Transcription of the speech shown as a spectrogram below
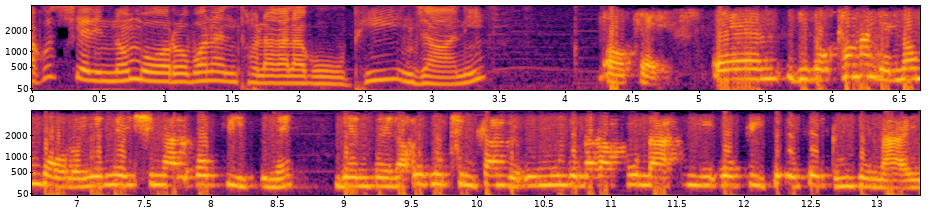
akusitsheli nomboro bona nitholakala kuphi njani okay um ngizokuthoma ngenomboro ye-national office ne ngenzela ukuthi mhlambe umuntu nakafuna i-ofisi eseduze naye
